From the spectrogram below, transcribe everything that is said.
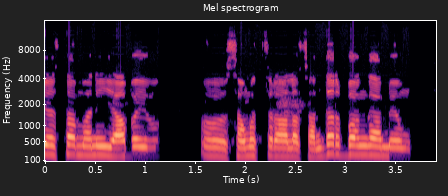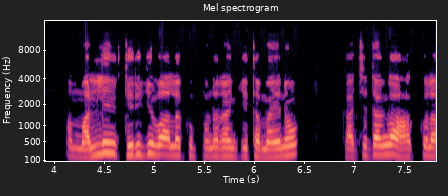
చేస్తామని యాభై సంవత్సరాల సందర్భంగా మేము మళ్ళీ తిరిగి వాళ్ళకు పునరంకితమైన. ఖచ్చితంగా హక్కుల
